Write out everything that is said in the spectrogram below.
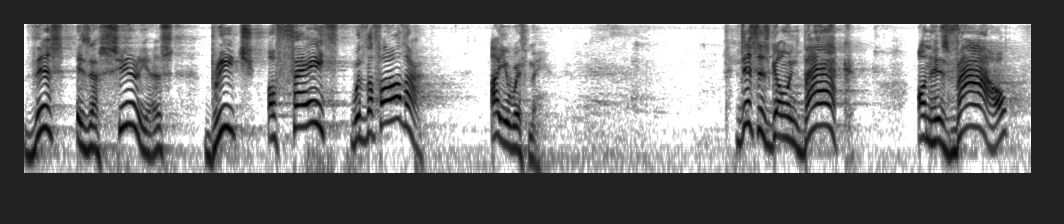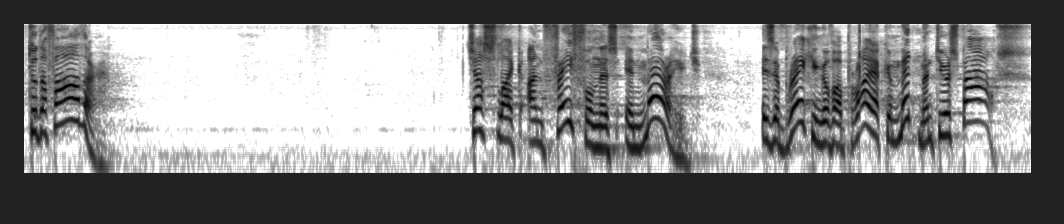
this is a serious breach of faith with the Father. Are you with me? This is going back on his vow to the Father. Just like unfaithfulness in marriage is a breaking of a prior commitment to your spouse.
